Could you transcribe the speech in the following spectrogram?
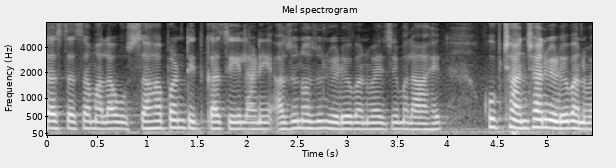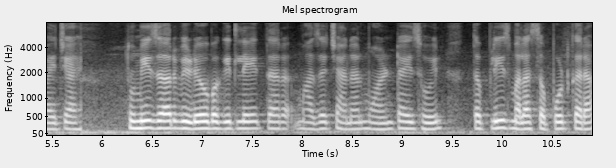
तस तसा मला उत्साह पण तितकाच येईल आणि अजून अजून व्हिडिओ बनवायचे मला आहेत. खूप छान छान व्हिडिओ बनवायचे आहेत. तुम्ही जर व्हिडिओ बघितले तर माझं चॅनल मॉनिटाईज होईल. तर प्लीज मला सपोर्ट करा.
